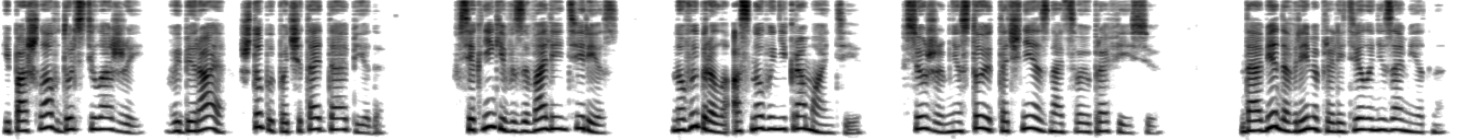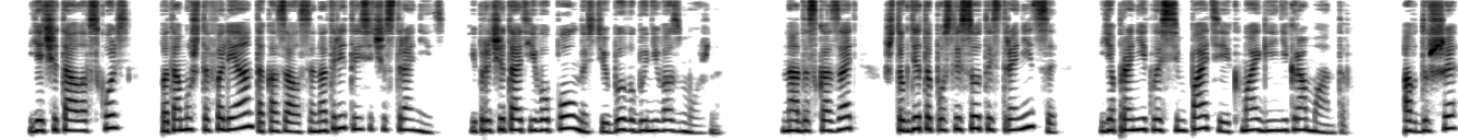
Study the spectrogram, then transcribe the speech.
и пошла вдоль стеллажей, выбирая, чтобы почитать до обеда. Все книги вызывали интерес, но выбрала основы некромантии. Все же мне стоит точнее знать свою профессию. До обеда время пролетело незаметно. Я читала вскользь, потому что фолиант оказался на три тысячи страниц, и прочитать его полностью было бы невозможно. Надо сказать, что где-то после сотой страницы я прониклась симпатией к магии некромантов, а в душе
